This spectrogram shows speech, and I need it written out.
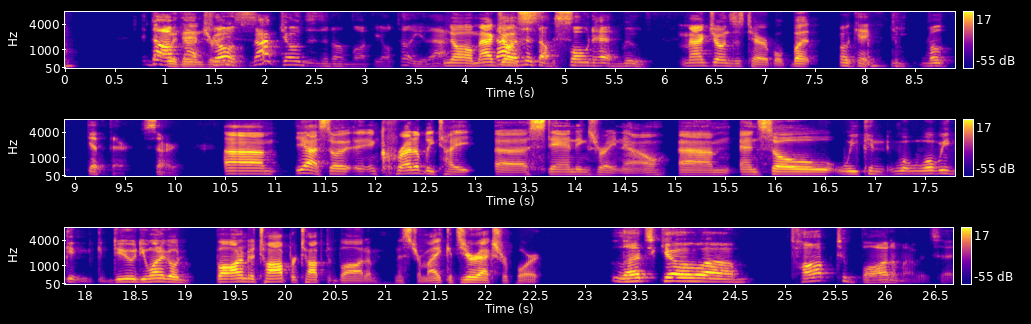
no, with Mac injuries. Jones. Mac Jones isn't unlucky. I'll tell you that. no Mac that Jones was just a bonehead move. Mac Jones is terrible but Okay, we'll get there. Sorry. Um, yeah, so incredibly tight uh standings right now. Um, and so we can wh- what we can do. Do you want to go bottom to top or top to bottom, Mr. Mike? It's your X report. Let's go um, top to bottom. I would say.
